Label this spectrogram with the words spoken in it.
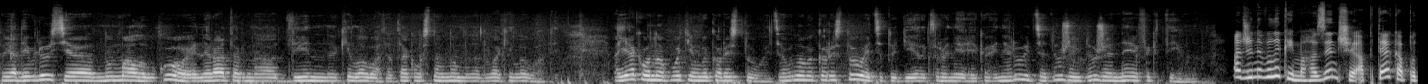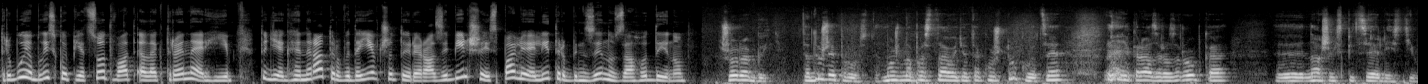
то я дивлюся, ну мало в кого генератор на 1 кВт, а так в основному на 2 кВт. А як воно потім використовується? Воно використовується тоді електроенергія, яка генерується, дуже і дуже неефективно. Адже невеликий магазин чи аптека потребує близько 500 Вт електроенергії, тоді як генератор видає в 4 рази більше і спалює літр бензину за годину. Що робити? Та дуже просто. Можна поставити отаку штуку, це якраз розробка е, наших спеціалістів.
